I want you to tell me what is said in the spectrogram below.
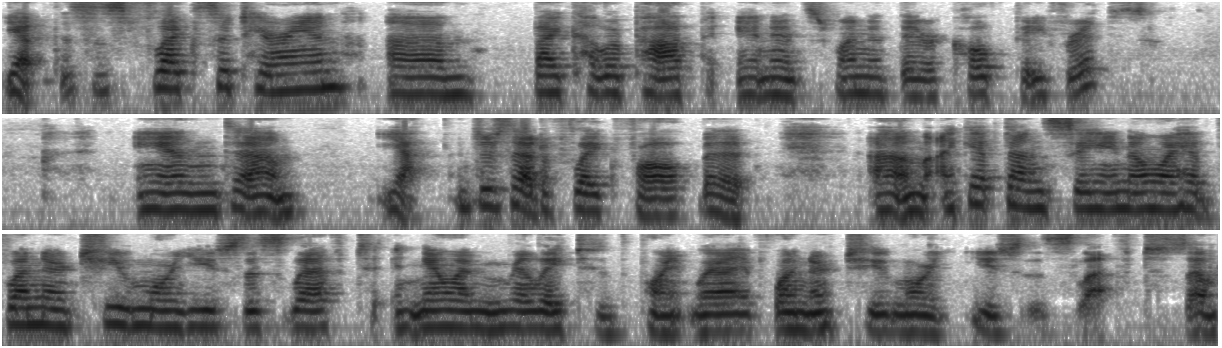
yeah, this is Flexitarian um, by ColourPop, and it's one of their cult favorites. And um, yeah, I just had a flake fall, but um, I kept on saying, oh, I have one or two more uses left, and now I'm really to the point where I have one or two more uses left. So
